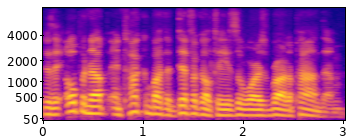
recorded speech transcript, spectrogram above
do they open up and talk about the difficulties the war has brought upon them.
